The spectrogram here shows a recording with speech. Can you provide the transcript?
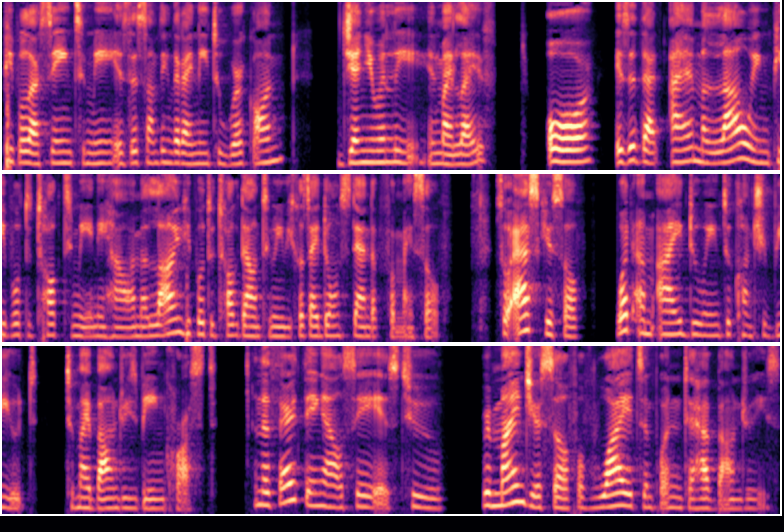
people are saying to me, is this something that I need to work on genuinely in my life? Or is it that I am allowing people to talk to me anyhow? I'm allowing people to talk down to me because I don't stand up for myself. So ask yourself, what am I doing to contribute to my boundaries being crossed? And the third thing I'll say is to remind yourself of why it's important to have boundaries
